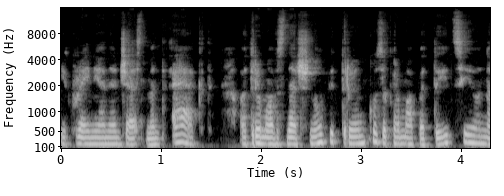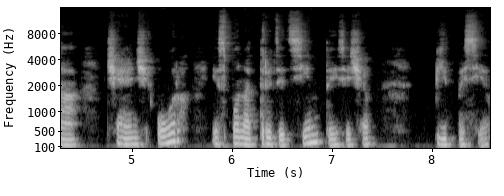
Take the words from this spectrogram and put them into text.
Ukrainian Adjustment Act отримав значну підтримку, зокрема петицію на Change.org із понад 37 тисяч підписів.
